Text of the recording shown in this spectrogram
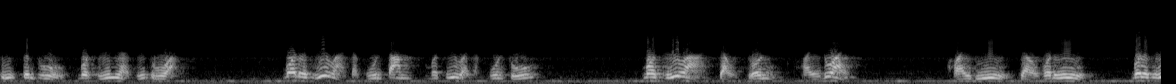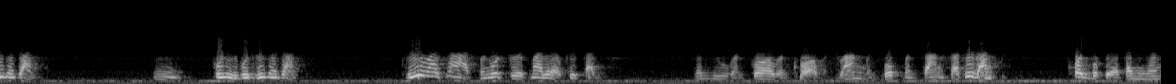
ติเป็นผู้บถือเนี่ยถือตัวบ่ได้ถือว่าตระกูลต่ำบ่ถือว่าตระกูลสูงบ่ถือว่าเจ้าจนคอยด้วยคอยดี เจ้าบ่ดีบ่ได้ถือจังกันผู้นี้บ่ถือจังกันถือว่าชาติมนุษย์เกิดมาแล้วคือกัน มันอยู่มันกอมันคอมันวางมันบกมันกลางก็คือกันคนบแปลกันยัง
